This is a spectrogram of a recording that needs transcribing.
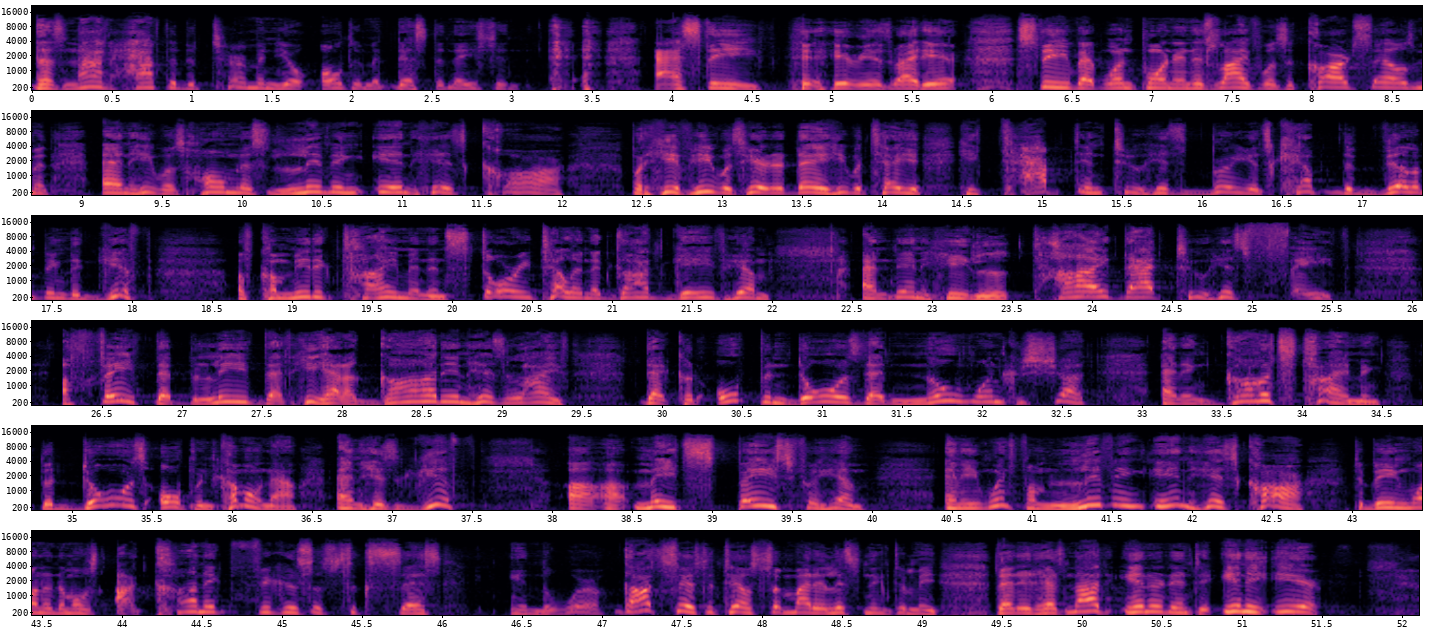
does not have to determine your ultimate destination. Ask Steve. Here he is right here. Steve, at one point in his life, was a car salesman and he was homeless living in his car. But if he was here today, he would tell you he tapped into his brilliance, kept developing the gift of comedic timing and storytelling that God gave him. And then he tied that to his faith a faith that believed that he had a God in his life that could open doors that no one could shut. And in God's timing, the doors opened, come on now, and his gift uh, uh, made space for him. And he went from living in his car to being one of the most iconic figures of success in the world. God says to tell somebody listening to me that it has not entered into any ear.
